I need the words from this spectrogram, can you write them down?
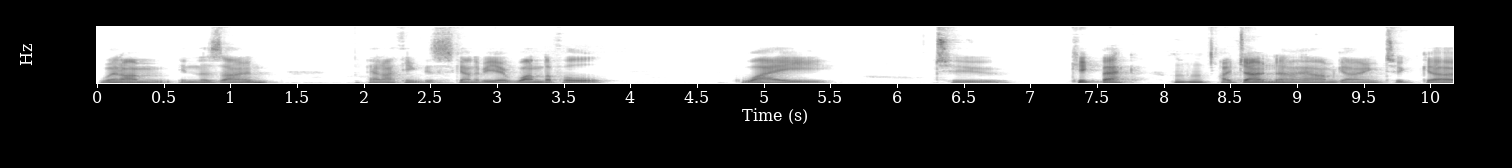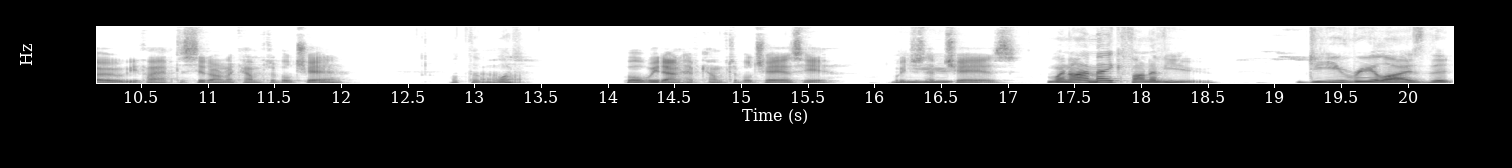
when I'm in the zone, and I think this is going to be a wonderful way to kick back. Mm-hmm. I don't know how I'm going to go if I have to sit on a comfortable chair. What the Uh, what? Well, we don't have comfortable chairs here. We just have chairs. When I make fun of you, do you realize that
